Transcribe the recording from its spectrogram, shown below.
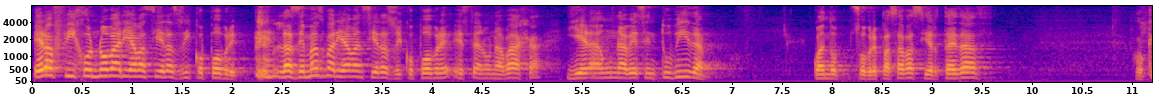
Era fijo, no variaba si eras rico o pobre. Las demás variaban si eras rico o pobre, esta era una baja y era una vez en tu vida, cuando sobrepasaba cierta edad. ¿Ok?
